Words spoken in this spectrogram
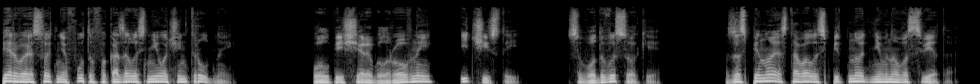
Первая сотня футов оказалась не очень трудной. Пол пещеры был ровный и чистый, своды высокие. За спиной оставалось пятно дневного света.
